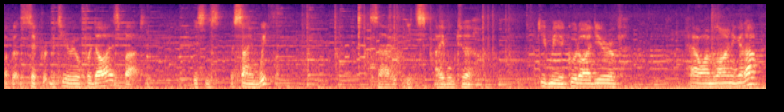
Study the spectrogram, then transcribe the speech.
I've got separate material for dies but this is the same width. So it's able to give me a good idea of how I'm lining it up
